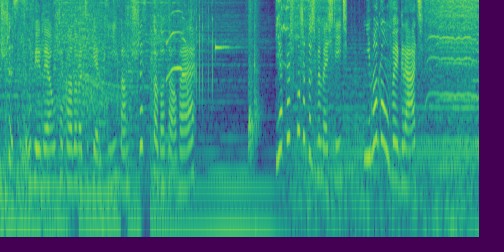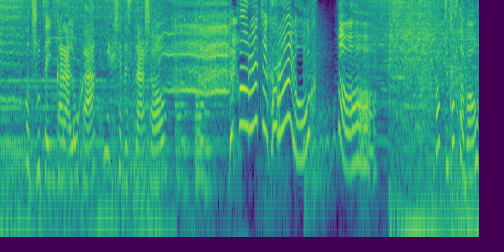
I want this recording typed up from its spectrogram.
Wszyscy uwielbiają czekoladowe cukierki. Mam wszystko gotowe. Ja też muszę coś wymyślić. Nie mogą wygrać. Podrzucę im karalucha. Niech się wystraszą. O! Babciu, co z tobą?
